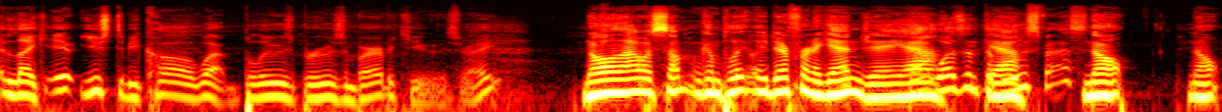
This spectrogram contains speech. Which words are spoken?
like it used to be called what? Blues, brews, and barbecues, right? no, that was something completely different again, Jay. Yeah, That wasn't the yeah. Blues Fest? No, no.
